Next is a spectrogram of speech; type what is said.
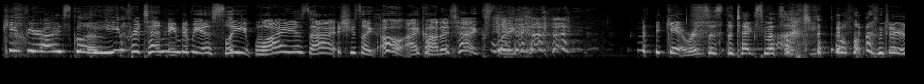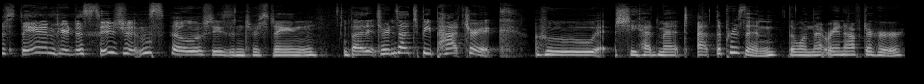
keep your eyes closed Keep pretending to be asleep. Why is that? She's like, oh, I got a text. Like, i can't resist the text message. I don't understand your decisions. oh she's interesting. But it turns out to be patrick who she had met at the prison the one that ran after her.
